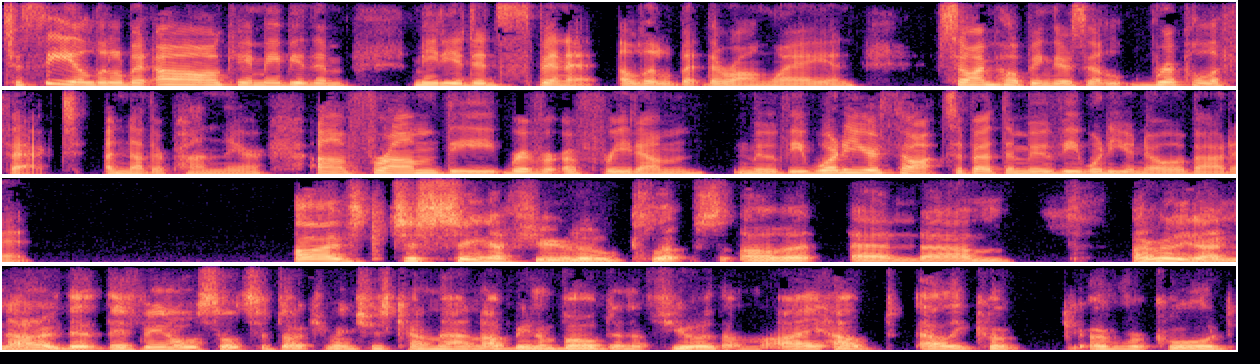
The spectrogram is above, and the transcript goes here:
to see a little bit, oh, okay, maybe the media did spin it a little bit the wrong way. And so I'm hoping there's a ripple effect, another pun there, uh, from the River of Freedom movie. What are your thoughts about the movie? What do you know about it? I've just seen a few little clips of it, and um, I really don't know. There, has been all sorts of documentaries come out, and I've been involved in a few of them. I helped Ali Cook record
